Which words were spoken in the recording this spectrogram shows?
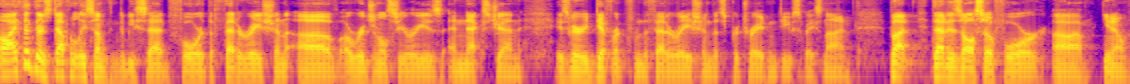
Oh i think there's definitely something to be said for the federation of original series and next gen is very different from the federation that's portrayed in deep space nine. But that is also for uh, you know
